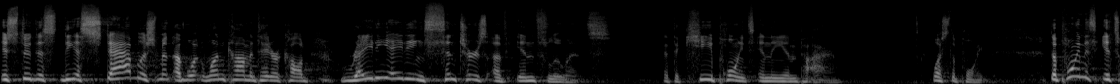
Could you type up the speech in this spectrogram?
is through this, the establishment of what one commentator called radiating centers of influence at the key points in the empire. What's the point? The point is, it's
